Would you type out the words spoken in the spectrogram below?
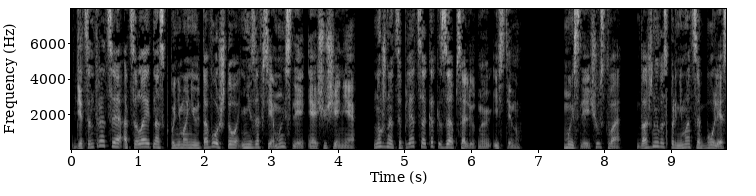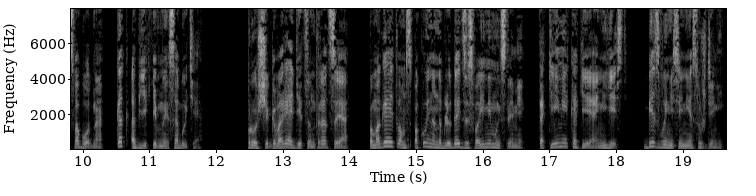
Децентрация отсылает нас к пониманию того, что не за все мысли и ощущения нужно цепляться как за абсолютную истину. Мысли и чувства должны восприниматься более свободно, как объективные события. Проще говоря, децентрация помогает вам спокойно наблюдать за своими мыслями, такими, какие они есть, без вынесения суждений.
